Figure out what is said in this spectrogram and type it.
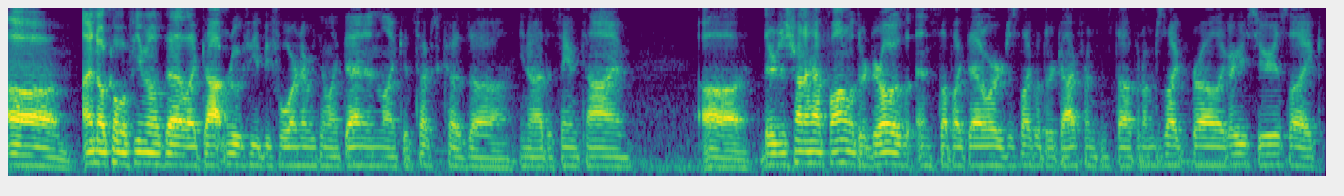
um I know a couple of females that like got roofied before and everything like that, and like it sucks because uh you know at the same time. Uh, they're just trying to have fun with their girls and stuff like that, or just like with their guy friends and stuff. And I'm just like, bro, like, are you serious? Like,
